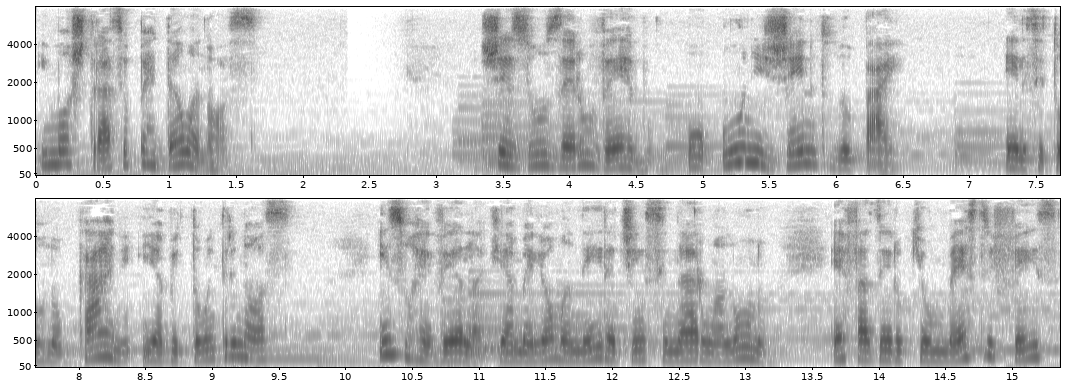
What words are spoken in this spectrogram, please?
e mostrar seu perdão a nós. Jesus era o Verbo, o unigênito do Pai. Ele se tornou carne e habitou entre nós. Isso revela que a melhor maneira de ensinar um aluno é fazer o que o Mestre fez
